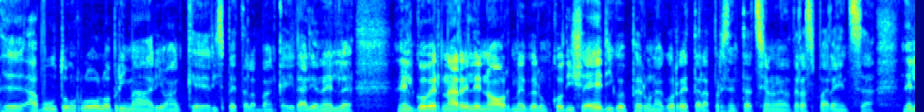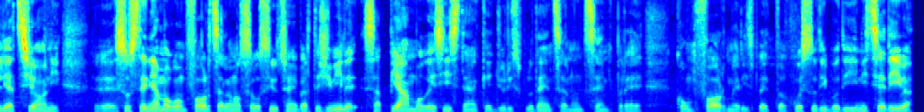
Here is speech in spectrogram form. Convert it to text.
eh, avuto un ruolo primario anche rispetto alla Banca d'Italia nel, nel, governare le norme per un codice etico e per una corretta rappresentazione e una trasparenza nelle azioni. Eh, sosteniamo con forza la nostra Costituzione di parte civile, sappiamo che esiste anche giurisprudenza non sempre conforme rispetto a questo tipo di iniziativa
